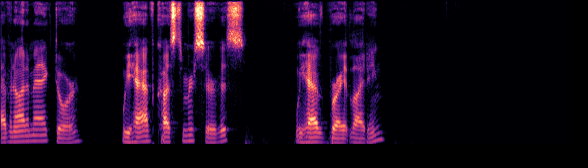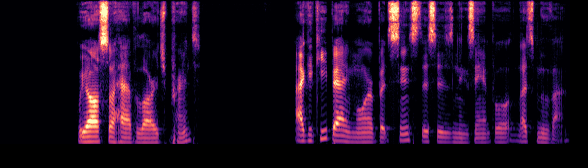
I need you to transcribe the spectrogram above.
have an automatic door, we have customer service, we have bright lighting, We also have large print. I could keep adding more, but since this is an example, let's move on.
